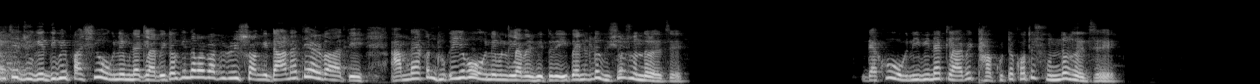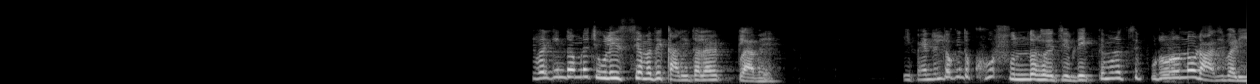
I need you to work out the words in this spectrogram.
হচ্ছে যুগের পাশে অগ্নিমিনা ক্লাব। এটাও কিন্তু আমার বাপের বাড়ির সঙ্গে ডান হাতে আর বা হাতে আমরা এখন ঢুকে যাব অগ্নিমিনা ক্লাবের ভিতরে। এই প্যান্ডেলটা ভীষণ সুন্দর হয়েছে। দেখো, অগ্নিবীণা ক্লাবের ঠাকুরটা কত সুন্দর হয়েছে। এবার কিন্তু আমরা চলে এসেছি আমাদের কালীতলার ক্লাবে। এই প্যান্ডেলটাও কিন্তু খুব সুন্দর হয়েছে। দেখতে মনে হচ্ছে পুরোনো রাজবাড়ি।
